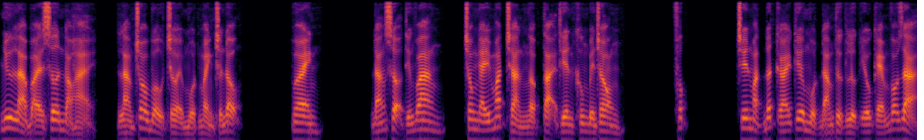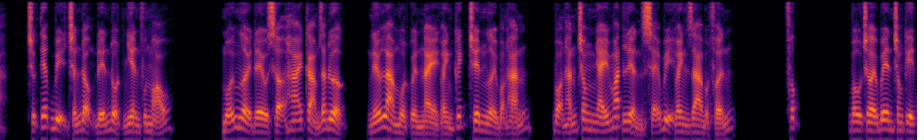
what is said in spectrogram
như là bài sơn đảo hải, làm cho bầu trời một mảnh chấn động. Vê anh. Đáng sợ tiếng vang, trong nháy mắt tràn ngập tại thiên không bên trong. Phúc. trên mặt đất cái kia một đám thực lực yếu kém võ giả, trực tiếp bị chấn động đến đột nhiên phun máu. Mỗi người đều sợ hãi cảm giác được, nếu là một quyền này oanh kích trên người bọn hắn bọn hắn trong nháy mắt liền sẽ bị oanh ra bột phấn bầu trời bên trong kịt,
